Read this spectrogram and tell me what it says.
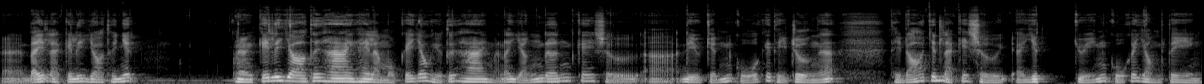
À, đấy là cái lý do thứ nhất. à, À, cái lý do thứ hai hay là một cái dấu hiệu thứ hai mà nó dẫn đến cái sự à, điều chỉnh của cái thị trường á thì đó chính là cái sự à, dịch chuyển của cái dòng tiền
